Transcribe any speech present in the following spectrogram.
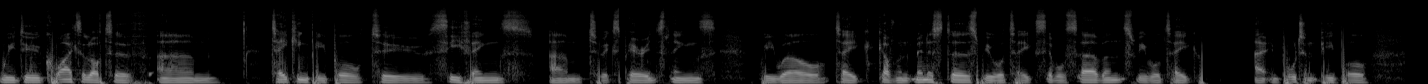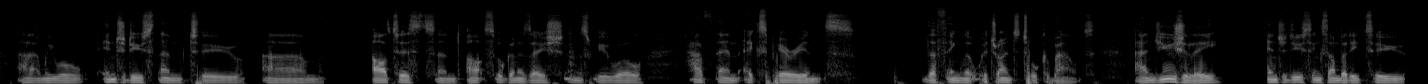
we do quite a lot of um, taking people to see things, um, to experience things. We will take government ministers, we will take civil servants, we will take uh, important people, uh, and we will introduce them to um, artists and arts organizations, we will have them experience the thing that we're trying to talk about. And usually, introducing somebody to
